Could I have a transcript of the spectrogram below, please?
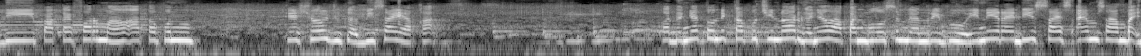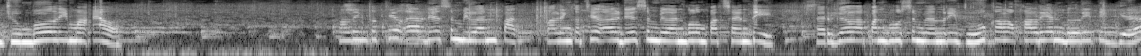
dipakai formal ataupun casual juga bisa ya kak. Kodenya tunik cappuccino harganya 89.000 ini ready size M sampai jumbo 5L paling kecil LD 94 paling kecil LD 94 cm harga 89.000 kalau kalian beli tiga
